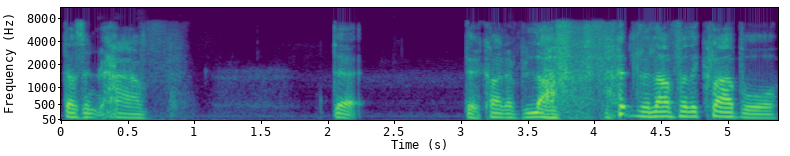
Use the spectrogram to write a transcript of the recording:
doesn't have the the kind of love the love for the club or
